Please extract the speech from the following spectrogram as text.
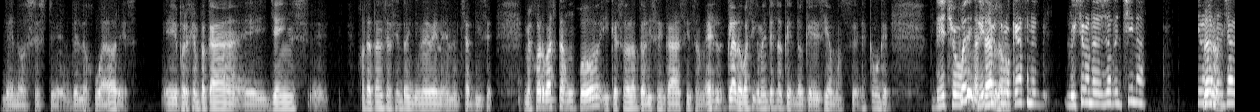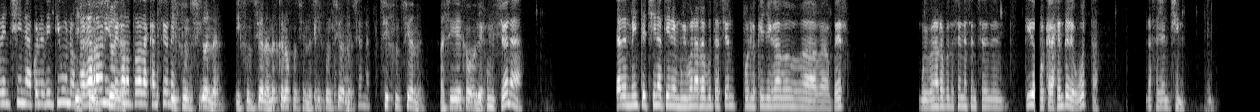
De los, este, de los jugadores. Eh, por ejemplo, acá eh, James eh, J. Tanzer 129 en, en el chat dice: Mejor basta un juego y que solo actualicen cada season. Es, claro, básicamente es lo que, lo que decíamos. Es como que. De hecho, Pueden de hecho, eso hacerlo. es lo que hacen. el- lo hicieron en el Jazz en China. Hicieron Claro. en el Jazz en China con el 21. Y Agarraron funciona. y pegaron todas las Y canciones. funciona, y funciona. No es que no funcione, Y sí fu- funciona. funciona. Sí funciona. Así que es como Y que. funciona. Ya del 20 China tiene muy buena reputación por lo que he llegado a, a ver. Muy buena reputación en ese sentido, porque a la gente le gusta. Sé, allá en China.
